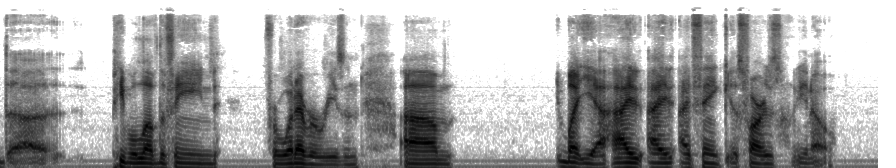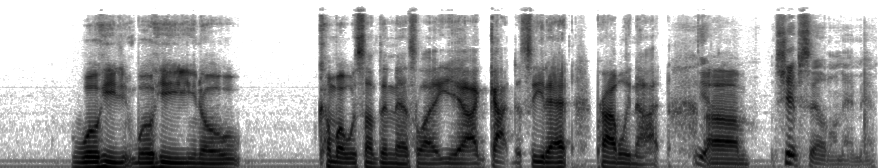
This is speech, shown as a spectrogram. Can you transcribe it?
The people love the Fiend for whatever reason. Um, but yeah, I, I I think as far as you know, will he will he you know come up with something that's like, yeah, I got to see that? Probably not. yeah Um, ship sailed on that man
